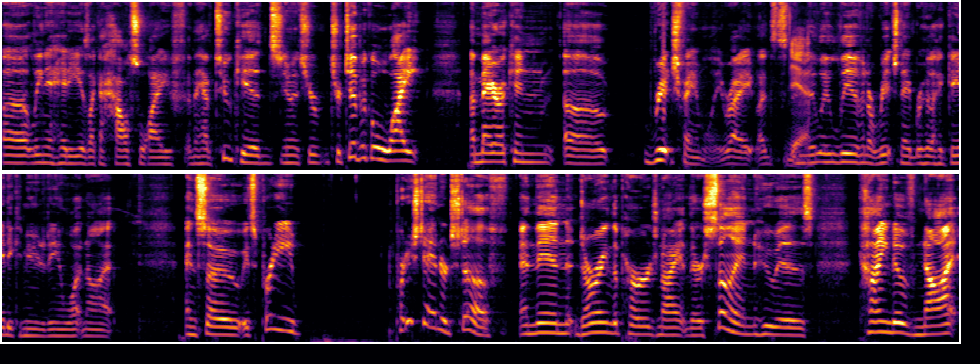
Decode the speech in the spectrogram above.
Uh, Lena Headey is like a housewife, and they have two kids. You know, it's your it's your typical white American uh, rich family, right? Like Yeah. they live in a rich neighborhood, like a gated community and whatnot. And so it's pretty pretty standard stuff. And then during the purge night, their son, who is kind of not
